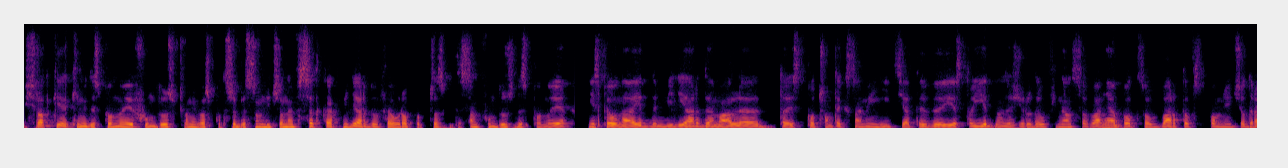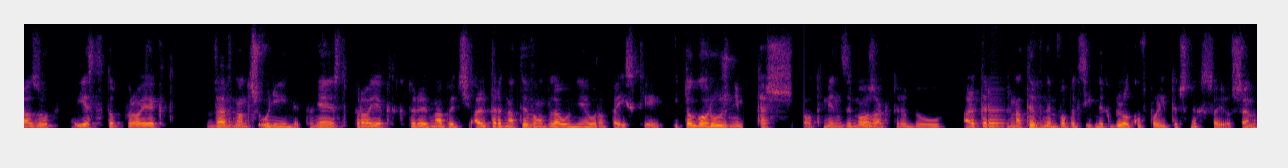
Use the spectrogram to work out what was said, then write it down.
środki, jakimi dysponuje fundusz, ponieważ potrzeby są liczone w setkach miliardów euro, podczas gdy sam fundusz dysponuje niespełna jednym miliardem, ale to jest początek samej inicjatywy. Jest to jedno ze źródeł finansowania, bo co warto wspomnieć od razu, jest to projekt wewnątrzunijny. To nie jest projekt, który ma być alternatywą dla Unii Europejskiej. I to go różni też od Międzymorza, który był alternatywnym wobec innych bloków politycznych sojuszem.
